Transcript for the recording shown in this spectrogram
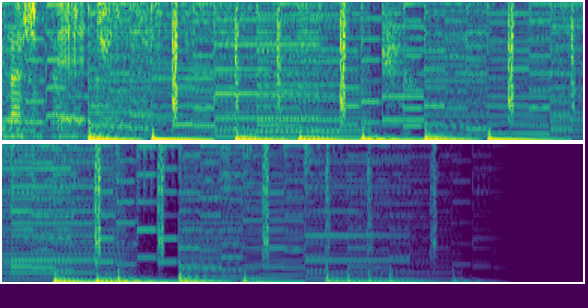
bitch. DJ from Russia, bitch.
